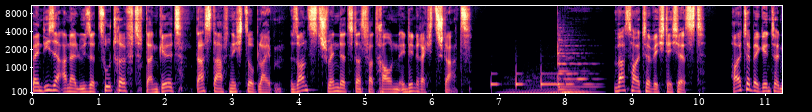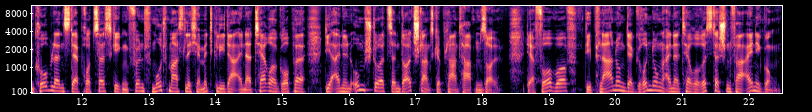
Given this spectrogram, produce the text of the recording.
Wenn diese Analyse zutrifft, dann gilt, das darf nicht so bleiben. Sonst schwindet das Vertrauen in den Rechtsstaat. Was heute wichtig ist. Heute beginnt in Koblenz der Prozess gegen fünf mutmaßliche Mitglieder einer Terrorgruppe, die einen Umsturz in Deutschland geplant haben soll. Der Vorwurf, die Planung der Gründung einer terroristischen Vereinigung.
